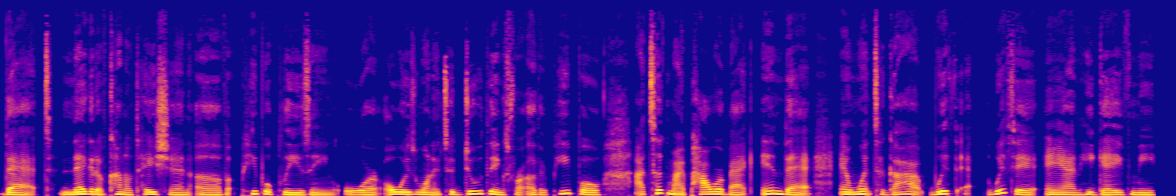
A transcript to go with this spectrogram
that negative connotation of people pleasing or always wanted to do things for other people. I took my power back in that and went to God with, with it. And he gave me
